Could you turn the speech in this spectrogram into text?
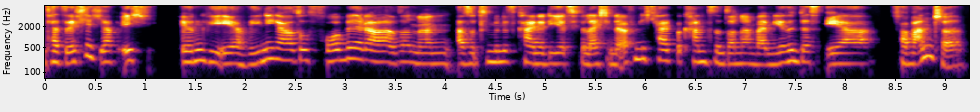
Tatsächlich habe ich irgendwie eher weniger so Vorbilder, sondern, also zumindest keine, die jetzt vielleicht in der Öffentlichkeit bekannt sind, sondern bei mir sind das eher Verwandte.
